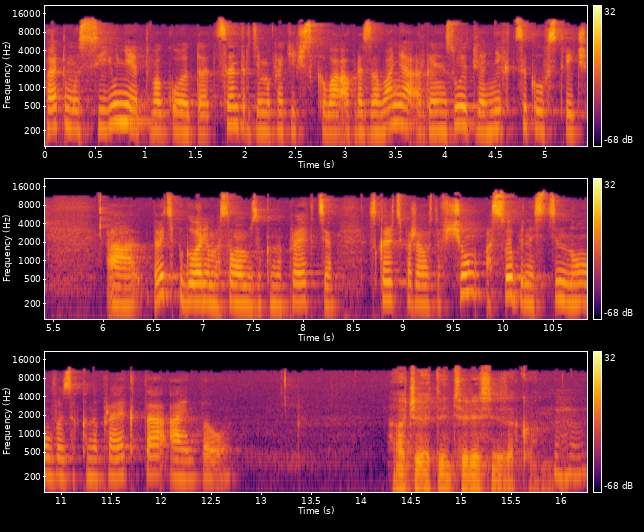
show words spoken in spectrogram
поэтому с июня этого года Центр демократического образования организует для них цикл встреч – давайте поговорим о самом законопроекте. Скажите, пожалуйста, в чем особенности нового законопроекта АНПО? А это интересный закон. Угу.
